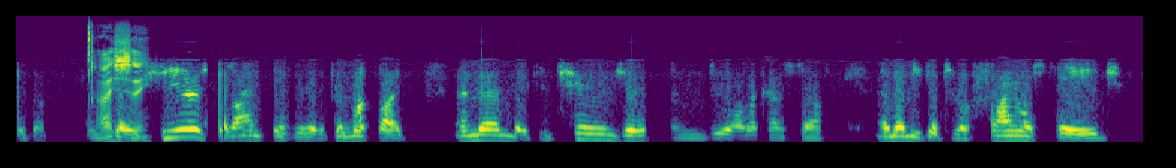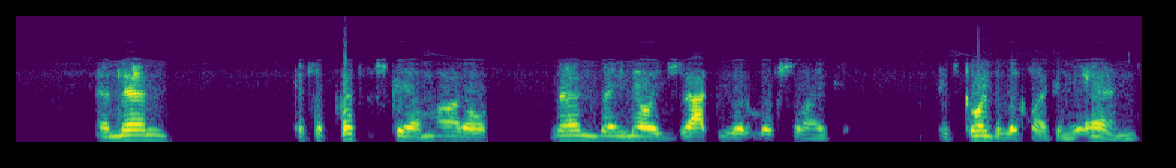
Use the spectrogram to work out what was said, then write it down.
to them. And I say, see. Here's what I'm thinking it can look like, and then they can change it and do all that kind of stuff. And then you get to a final stage, and then it's a perfect scale model. Then they know exactly what it looks like. It's going to look like in the end.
